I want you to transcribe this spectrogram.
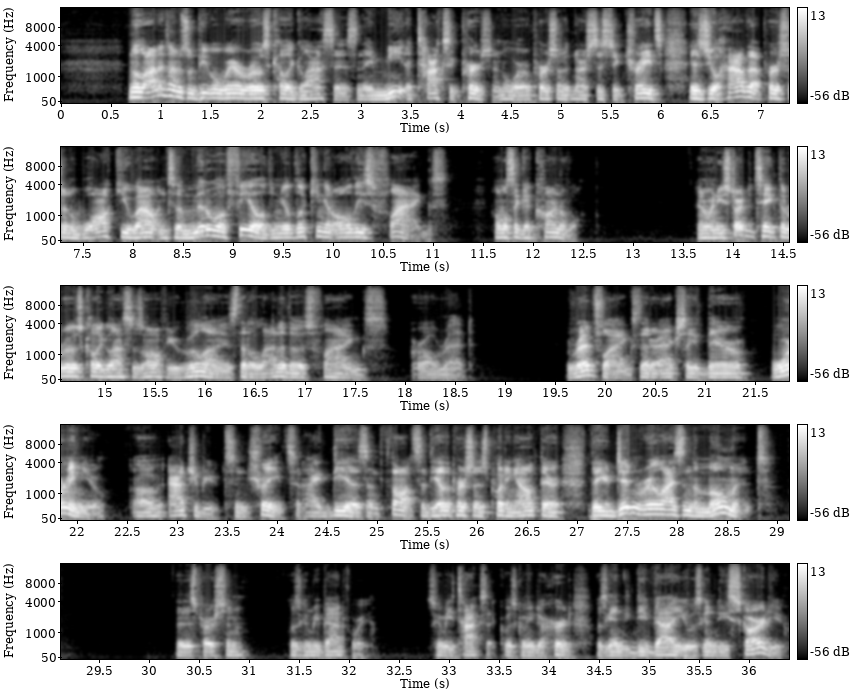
And a lot of times when people wear rose colored glasses and they meet a toxic person or a person with narcissistic traits, is you'll have that person walk you out into the middle of a field and you're looking at all these flags almost like a carnival. And when you start to take the rose colored glasses off, you realize that a lot of those flags are all red. Red flags that are actually there warning you of attributes and traits and ideas and thoughts that the other person is putting out there that you didn't realize in the moment that this person was going to be bad for you. Was going to be toxic, was going to hurt, was going to devalue, was going to discard you.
